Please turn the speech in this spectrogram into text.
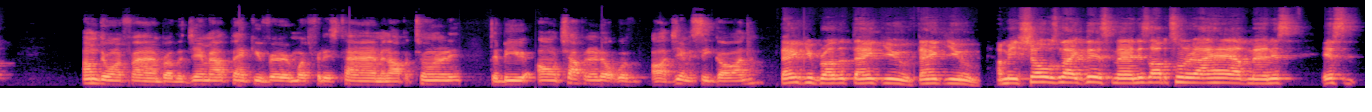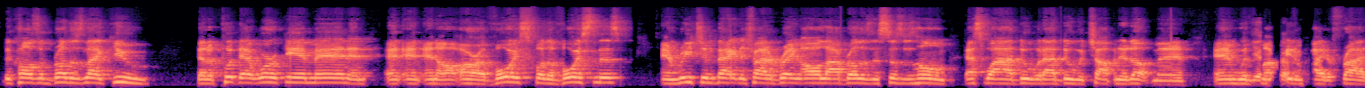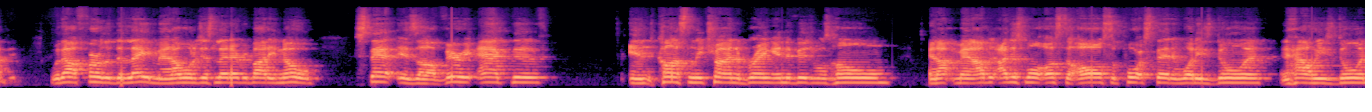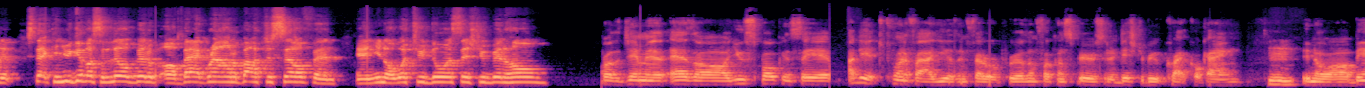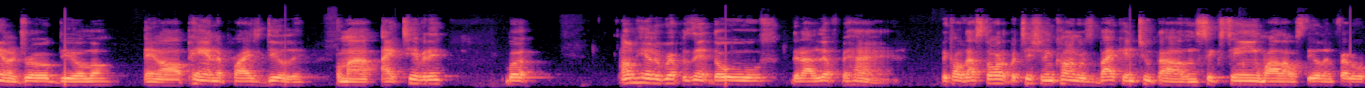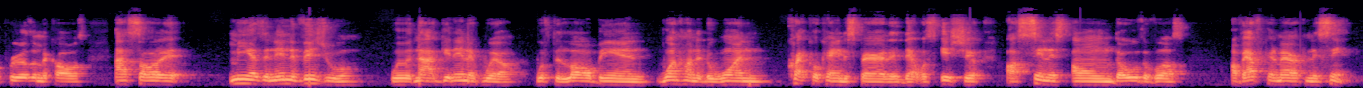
I'm doing fine, brother Jim. I thank you very much for this time and opportunity to be on chopping it up with uh, Jimmy C. Gardner. Thank you, brother. Thank you. Thank you. I mean, shows like this, man, this opportunity I have, man, it's it's because of brothers like you that have put that work in, man, and and and, and are, are a voice for the voiceless and reaching back to try to bring all our brothers and sisters home. That's why I do what I do with chopping it up, man, and with my Freedom Fighter Friday. Without further delay, man, I want to just let everybody know Stet is uh, very active in constantly trying to bring individuals home. And I, man, I, I, just want us to all support Stet and what he's doing and how he's doing it. Stet, can you give us a little bit of a background about yourself and and you know what you're doing since you've been home? Brother Jimmy, as uh, you spoke and said, I did 25 years in federal prison for conspiracy to distribute crack cocaine. Mm-hmm. You know, uh, being a drug dealer and uh, paying the price dearly for my activity. But I'm here to represent those that I left behind because I started petitioning Congress back in 2016 while I was still in federal prison because I saw that me as an individual would not get well with the law being 100 to 1 crack cocaine disparity that was issued or sentenced on those of us of African American descent.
